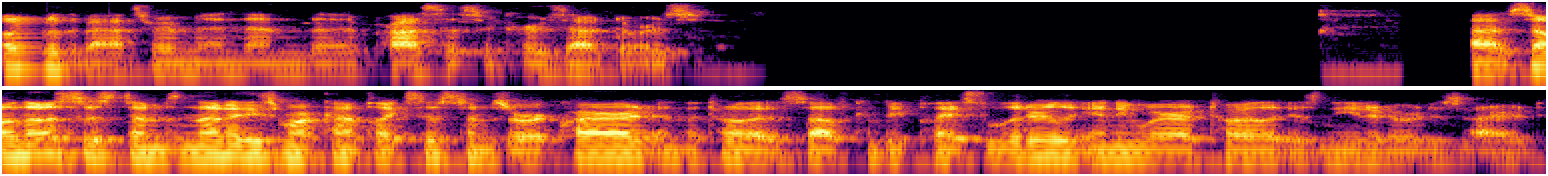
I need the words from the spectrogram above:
go to the bathroom and then the process occurs outdoors. Uh, so in those systems, none of these more complex systems are required, and the toilet itself can be placed literally anywhere a toilet is needed or desired.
